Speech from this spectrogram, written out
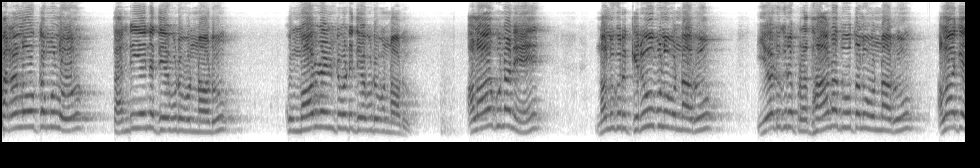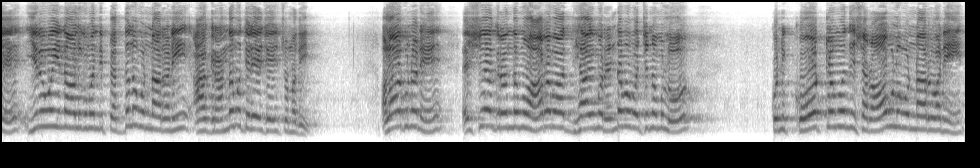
పరలోకములో తండ్రి అయిన దేవుడు ఉన్నాడు కుమారుడైనటువంటి దేవుడు ఉన్నాడు. అలాగుననే నలుగురు కెరూబులు ఉన్నారు ఏడుగురు ప్రధాన దూతలు ఉన్నారు అలాగే ఇరవై నాలుగు మంది పెద్దలు ఉన్నారని ఆ గ్రంథము తెలియజేయుచున్నది. అలాగుననే యశ్యా గ్రంథము ఆరవ అధ్యాయము రెండవ వచనములో కొన్ని కోట్ల మంది శరావులు ఉన్నారు అని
